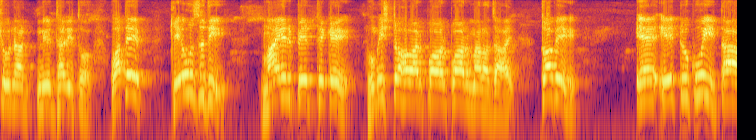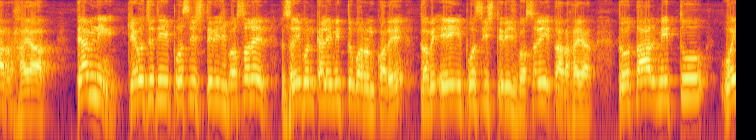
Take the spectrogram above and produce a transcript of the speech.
সুনির্ধারিত। অতএব কেউ যদি মায়ের পেট থেকে ভূমিষ্ঠ হওয়ার পর পর মারা যায়, তবে এটুকুই তার হায়াত। তেমনি কেউ যদি পঁচিশ তিরিশ বছরের জৈবনকালে মৃত্যুবরণ করে, তবে এই পঁচিশ তিরিশ বছরেই তার হায়াত। তো তার মৃত্যু ওই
